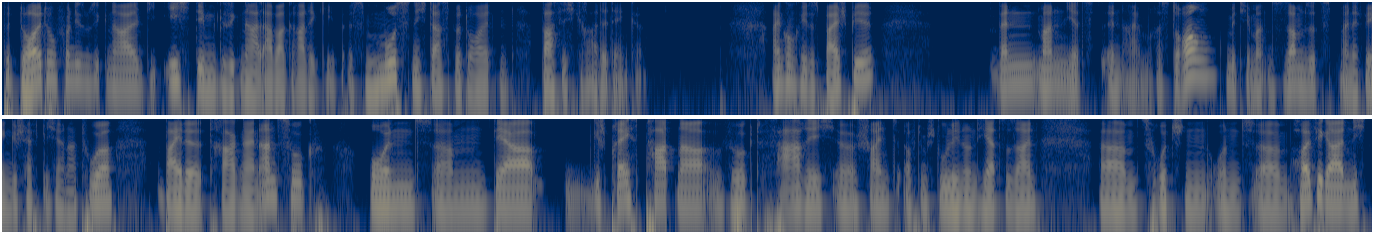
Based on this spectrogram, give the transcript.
Bedeutung von diesem Signal, die ich dem Signal aber gerade gebe. Es muss nicht das bedeuten, was ich gerade denke. Ein konkretes Beispiel, wenn man jetzt in einem Restaurant mit jemandem zusammensitzt, meinetwegen geschäftlicher Natur, beide tragen einen Anzug und ähm, der Gesprächspartner wirkt fahrig, äh, scheint auf dem Stuhl hin und her zu sein, ähm, zu rutschen und ähm, häufiger nicht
